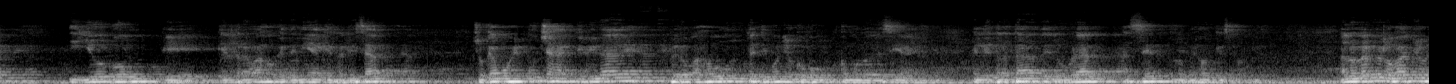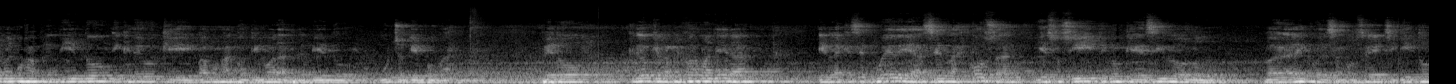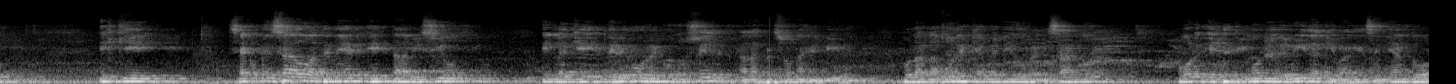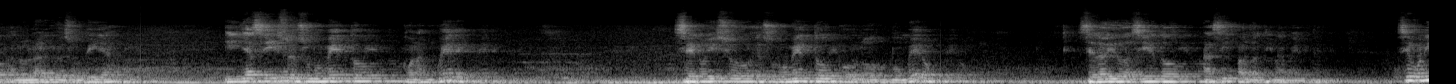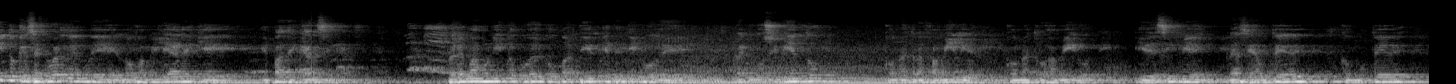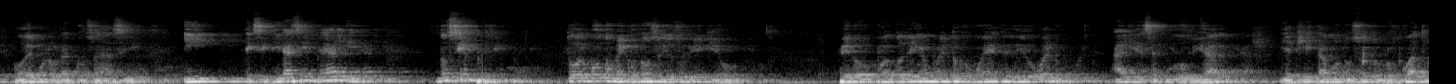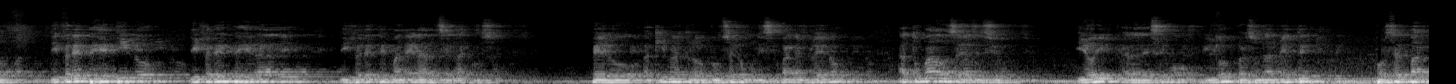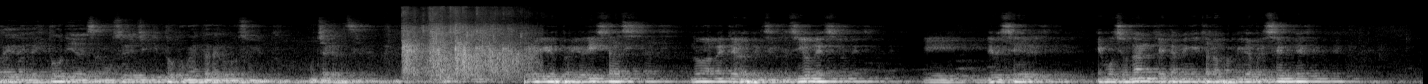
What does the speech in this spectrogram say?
y yo con eh, el trabajo que tenía que realizar. Chocamos en muchas actividades, pero bajo un testimonio común, como lo decía él, el de tratar de lograr hacer lo mejor que se puede. A lo largo de los años venimos aprendiendo y creo que vamos a continuar aprendiendo mucho tiempo más. Pero creo que la mejor manera en la que se puede hacer las cosas, y eso sí tengo que decirlo, lo, lo agradezco de San José de Chiquito, es que se ha comenzado a tener esta visión en la que debemos reconocer a las personas en vida por las labores que han venido realizando, por el testimonio de vida que van enseñando a lo largo de sus días. Y ya se hizo en su momento con las mujeres, se lo hizo en su momento con los bomberos, se lo ha ido haciendo así paulatinamente. Sí, es bonito que se acuerden de los familiares que en paz descansen pero es más bonito poder compartir este tipo de reconocimiento con nuestra familia, con nuestros amigos y decir bien, gracias a ustedes, como ustedes, podemos lograr cosas así. Y existirá siempre alguien, no siempre. Todo el mundo me conoce, yo soy bien quejón. Pero cuando llega un momento como este, digo, bueno, alguien se pudo fijar y aquí estamos nosotros los cuatro, diferentes estilos, diferentes edades, diferentes maneras de hacer las cosas pero aquí nuestro Consejo Municipal en pleno ha tomado esa decisión y hoy agradecemos yo personalmente por ser parte de la historia de San José de Chiquito con este reconocimiento. Muchas gracias. Queridos periodistas, nuevamente las felicitaciones. Eh, debe ser emocionante también estar la familia presente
